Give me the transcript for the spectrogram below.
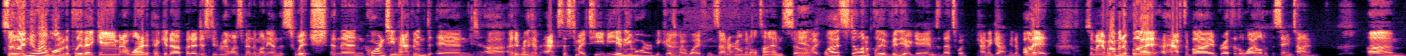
so I knew I wanted to play that game and I wanted to pick it up, but I just didn't really want to spend the money on the Switch. And then quarantine happened and uh, I didn't really have access to my TV anymore because Hmm. my wife and son are home at all times. So Yeah. I'm like, well, I still want to play video games. And that's what kind of got me to buy it. So I'm like, if I'm going to buy it, I have to buy Breath of the Wild at the same time. Um,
